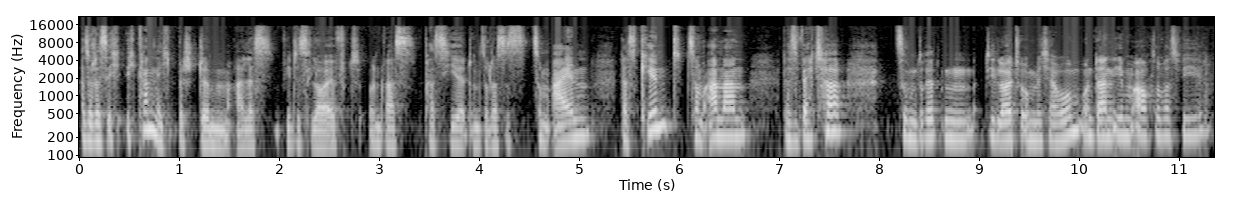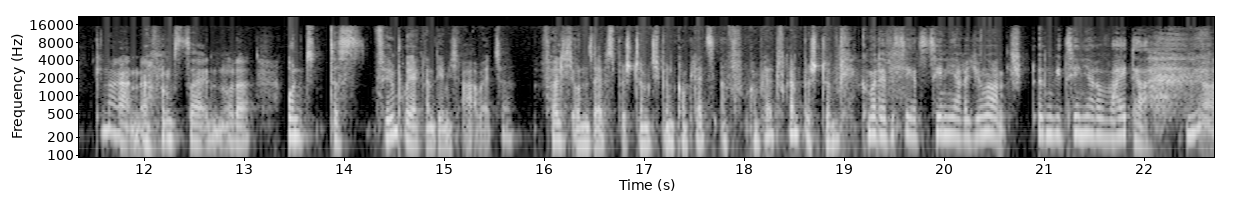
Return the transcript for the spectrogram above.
Also, dass ich, ich kann nicht bestimmen alles, wie das läuft und was passiert und so. Das ist zum einen das Kind, zum anderen das Wetter, zum dritten die Leute um mich herum und dann eben auch sowas wie Kindergartenöffnungszeiten oder und das Filmprojekt, an dem ich arbeite. Völlig unselbstbestimmt. Ich bin komplett, komplett fremdbestimmt. Guck mal, da bist du jetzt zehn Jahre jünger und irgendwie zehn Jahre weiter. Ja.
